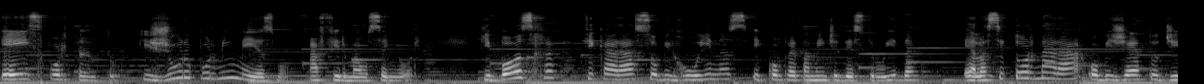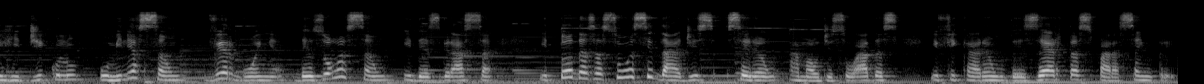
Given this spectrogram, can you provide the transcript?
Eis, portanto, que juro por mim mesmo, afirma o Senhor, que Bosra ficará sob ruínas e completamente destruída, ela se tornará objeto de ridículo, humilhação, vergonha, desolação e desgraça, e todas as suas cidades serão amaldiçoadas e ficarão desertas para sempre.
